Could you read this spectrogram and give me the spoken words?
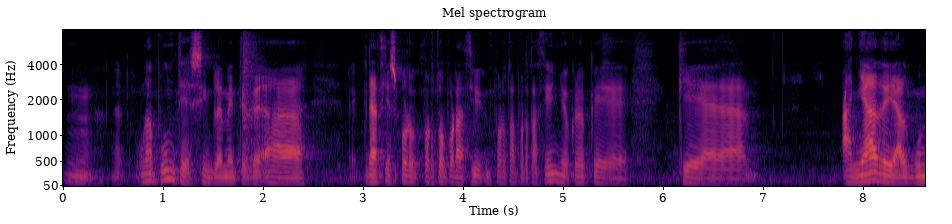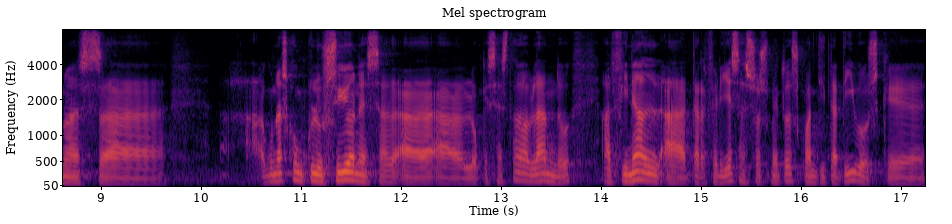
Mm, un apunte simplemente. Uh, gracias por, por, tu por tu aportación. Yo creo que que eh, añade algunas, eh, algunas conclusiones a, a, a, lo que se ha estado hablando. Al final eh, te referías a esos métodos cuantitativos que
